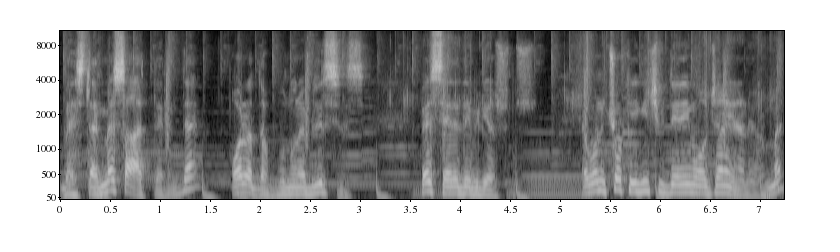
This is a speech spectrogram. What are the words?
beslenme saatlerinde orada bulunabilirsiniz. Ve seyredebiliyorsunuz. Ve bunun çok ilginç bir deneyim olacağına inanıyorum ben.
